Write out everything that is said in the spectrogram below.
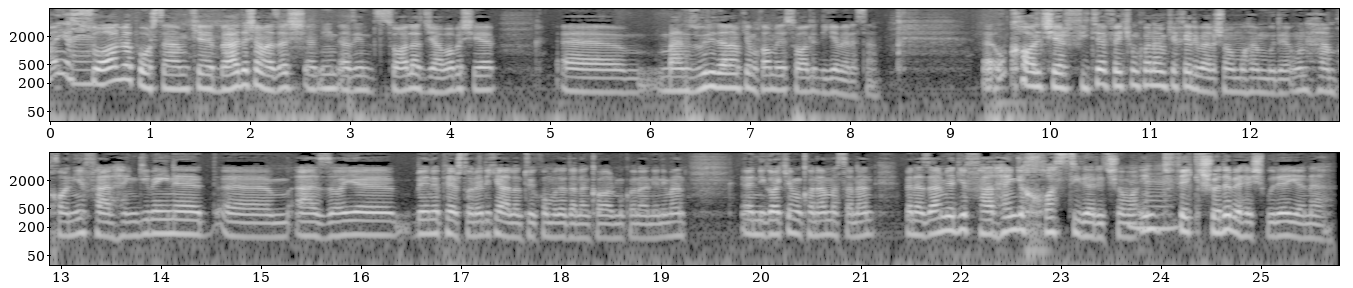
من یه سوال بپرسم که بعدش هم ازش این از این سوال از جوابش یه منظوری دارم که می‌خوام به یه سوال دیگه برسم. اون کالچر فیته فکر می‌کنم که خیلی برای شما مهم بوده. اون همخوانی فرهنگی بین اعضای بین پرسنلی که الان توی کومودا دارن کار می‌کنن. یعنی من اه، نگاه که می‌کنم مثلا به نظر میاد یه فرهنگ خاصی دارید شما. این فکر شده بهش بوده یا نه؟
